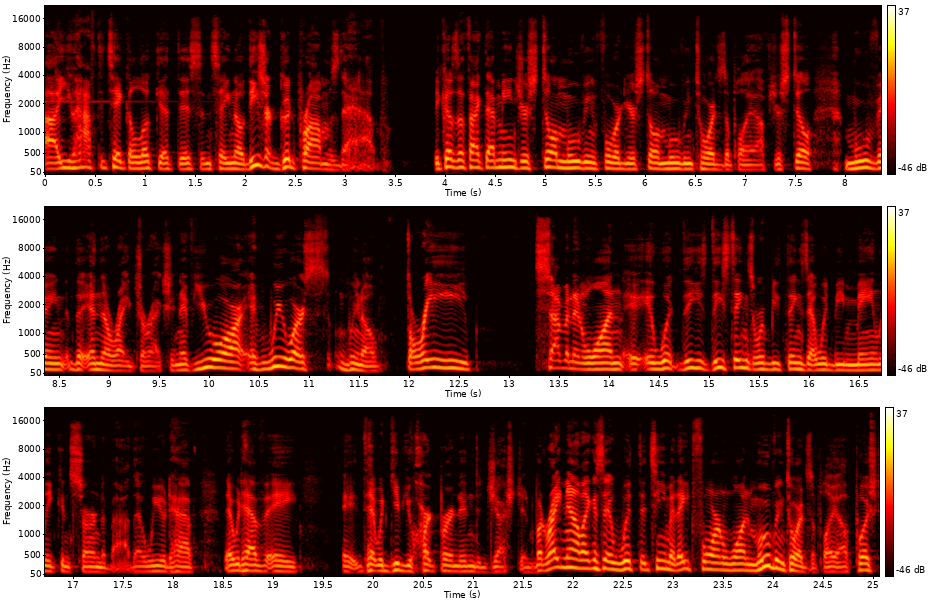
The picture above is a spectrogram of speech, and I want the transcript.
uh, you have to take a look at this and say no, these are good problems to have because the fact that means you're still moving forward you're still moving towards the playoff. You're still moving the, in the right direction. If you are if we were you know three seven and one it, it, would these these things would be things that would be mainly concerned about that we would have that would have a, a that would give you heartburn and indigestion. But right now, like I said, with the team at eight four and one, moving towards the playoff push,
